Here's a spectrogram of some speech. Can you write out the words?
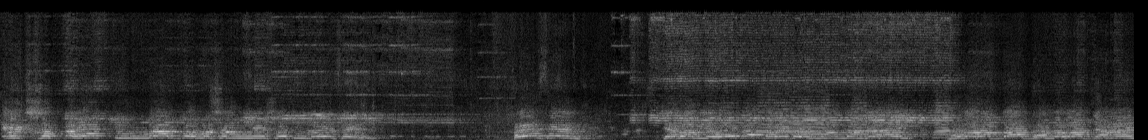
এক সপ্তাহে তিনবার নিয়ে সচিব হয়েছেন। হয়েছেন। যেভাবে হোক আপনাদেরকে অভিনন্দন জানাই, মোবারকবাদ, ধন্যবাদ জানাই।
